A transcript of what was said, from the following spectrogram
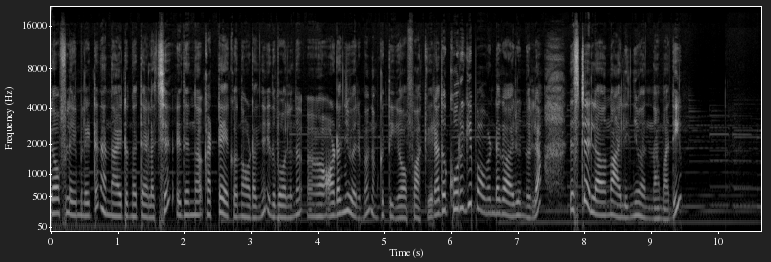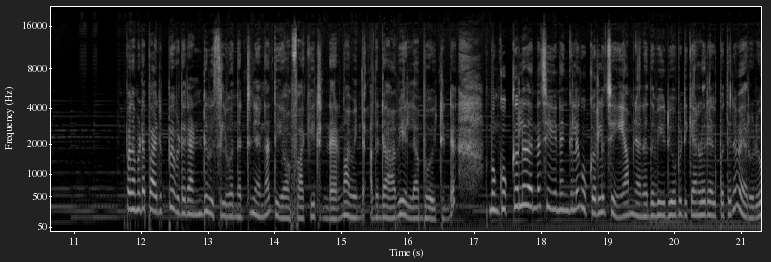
ലോ ഫ്ലെയിമിലിട്ട് നന്നായിട്ടൊന്ന് തിളച്ച് ഇതൊന്ന് കട്ടയൊക്കെ ഒന്ന് ഉടഞ്ഞ് ഇതുപോലെ ഒന്ന് ഉടഞ്ഞു വരുമ്പോൾ നമുക്ക് തീ ഓഫാക്കിയിടാം അത് കുറുകി പോവേണ്ട കാര്യമൊന്നുമില്ല. ജസ്റ്റ് എല്ലാം ഒന്ന് അലിഞ്ഞ് വന്നാൽ മതി. അപ്പോൾ നമ്മുടെ പരിപ്പ് ഇവിടെ രണ്ട് വിസിൽ വന്നിട്ട് ഞാൻ തീ ഓഫാക്കിയിട്ടുണ്ടായിരുന്നു. അതിന്റെ അതിന്റെ ആവിയെല്ലാം പോയിട്ടുണ്ട്. അപ്പം കുക്കറിൽ തന്നെ ചെയ്യണമെങ്കിൽ കുക്കറിൽ ചെയ്യാം. ഞാനത് വീഡിയോ പിടിക്കാനുള്ള ഒരു എളുപ്പത്തിന് വേറൊരു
